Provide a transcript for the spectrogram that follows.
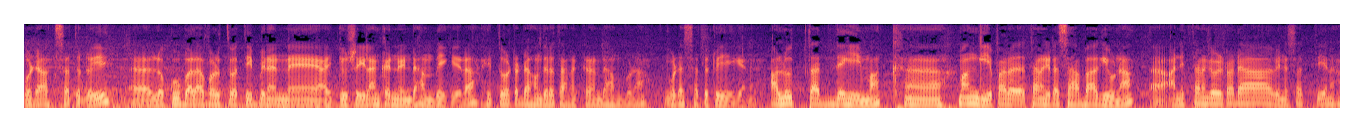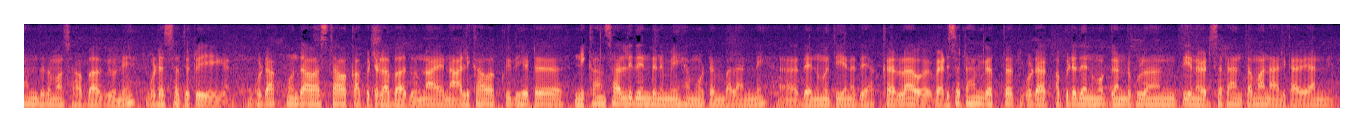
ගොඩක් සතුටුයි. ලොකු බලාපොරත්තුව තිබෙනන්නේ අයිකු ශ්‍රී ලංකන් වෙන්ඩ හම්බේ කියලා. හිතුවට හොඳර තන කරන්න හම්බුණා. ගොඩ සතුටුයි ගැන. අලුත් අත්දැකීමක්. මංගේ පර තනකට සහභාගි වුණා. අනිත් තරගවලට වඩා වෙනසත් තියෙන හන්ද තම සහභාගි වුණේ. ගොඩ සතුටුයි ගැන. ගොඩක් හොඳ අවස්ථාවක් අපිට ලබා දුන්න. අය නාලිකාවක් විදිහට නිකන් සල්ලි දෙන්නන මේ හැමෝටම් බලන්නේ. දැනුම තියෙන දෙයක් කරලා වැඩසටහන් ගත්තත් ගොඩක් අපිට දැනුමක් ගණඩ පුලන් තියෙන වැඩසටහන් තම නාලිකාව යන්නේ.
